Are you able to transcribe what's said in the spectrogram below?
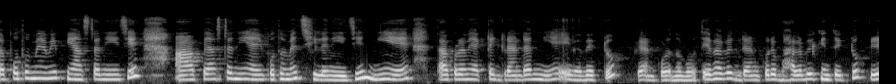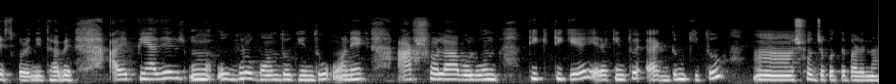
তা প্রথমে আমি পেঁয়াজটা নিয়েছি। পেঁয়াজটা নিয়ে আমি প্রথমে ছিলে নিয়েছি। নিয়ে তারপর আমি একটা গ্রাইন্ডার নিয়ে এভাবে একটু গ্র্যান্ড করে নেব। তো এভাবে গ্র্যান্ড করে ভালোভাবে কিন্তু একটু প্রেস করে নিতে হবে। আর এই পেঁয়াজের উগ্র গন্ধ কিন্তু অনেক আরশোলা বলুন, টিকটিকে কিন্তু একদম কিন্তু সহ্য করতে পারে না।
